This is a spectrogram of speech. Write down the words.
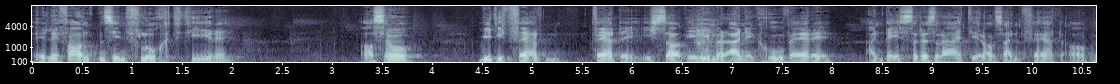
Elefanten sind Fluchttiere, also wie die Pferden. Pferde. Ich sage immer, eine Kuh wäre ein besseres Reittier als ein Pferd, aber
